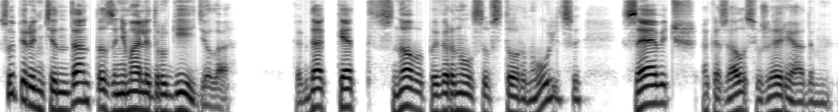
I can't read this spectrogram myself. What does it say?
суперинтенданта занимали другие дела. Когда Кэт снова повернулся в сторону улицы, Сэвидж оказалась уже рядом.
